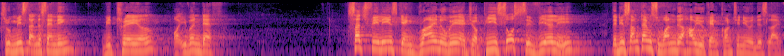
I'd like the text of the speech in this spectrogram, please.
through misunderstanding, betrayal, or even death. Such feelings can grind away at your peace so severely that you sometimes wonder how you can continue in this life.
